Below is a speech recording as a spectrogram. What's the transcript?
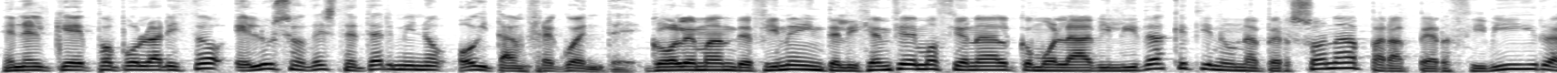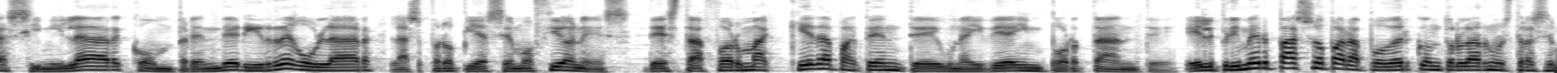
en el que popularizó el uso de este término hoy tan frecuente. Goleman define inteligencia emocional como la habilidad que tiene una persona para percibir, asimilar, comprender y regular las propias emociones. De esta forma queda patente una idea importante. El primer paso para poder controlar nuestras emociones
